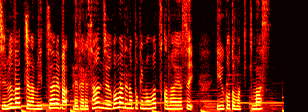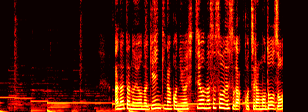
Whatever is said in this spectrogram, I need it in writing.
ジムバッジが3つあれば、レベル35までのポケモンは捕まえやすい。言うことも聞きます。あなたのような元気な子には必要なさそうですが、こちらもどうぞ。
